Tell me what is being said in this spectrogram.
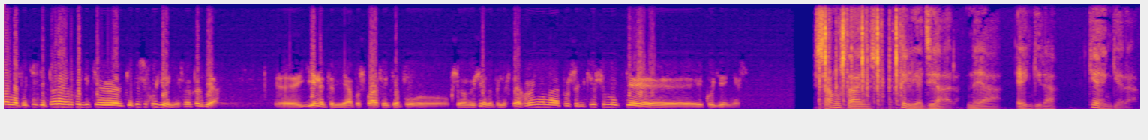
αλλά από εκεί και πέρα έρχονται και αρκετές οικογένειες με παιδιά. Ε, γίνεται μια προσπάθεια και από ξενοδοχεία τα τελευταία χρόνια να προσελκύσουμε και οικογένειες. samustimes.gr Νέα έγκυρα και έγκαιρα.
